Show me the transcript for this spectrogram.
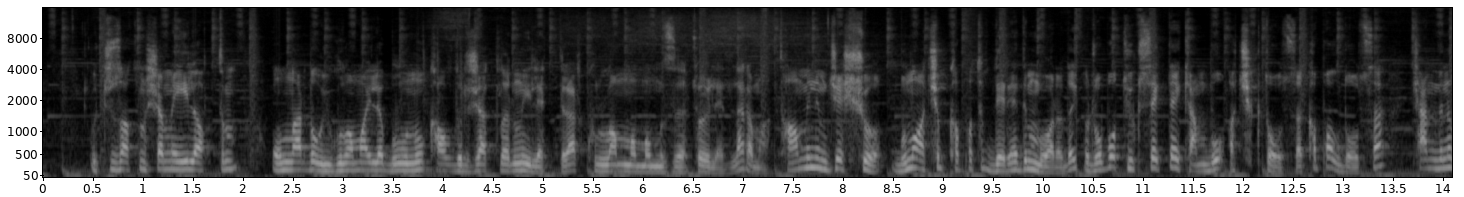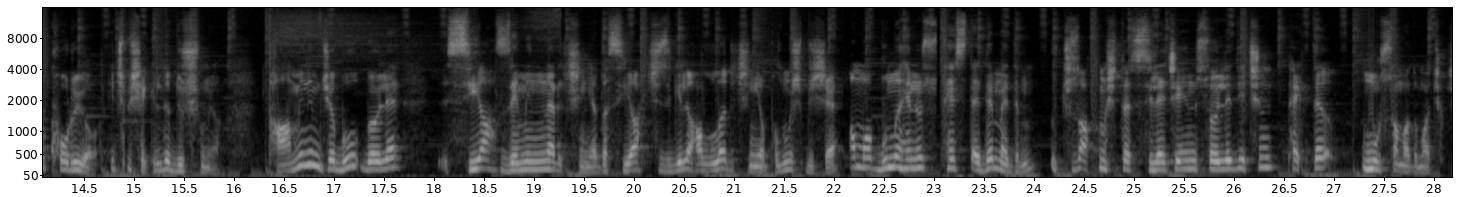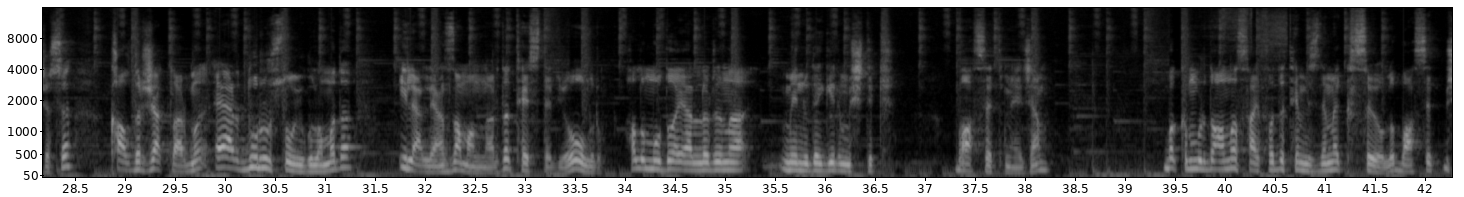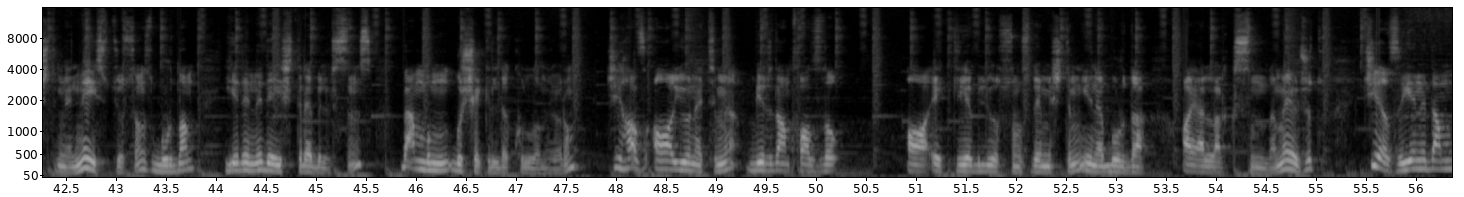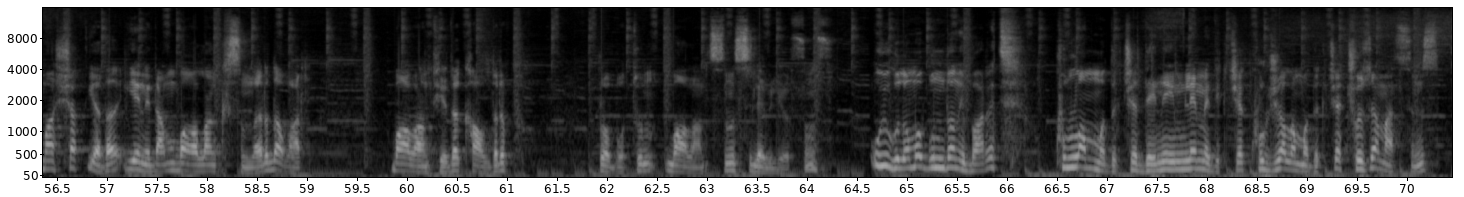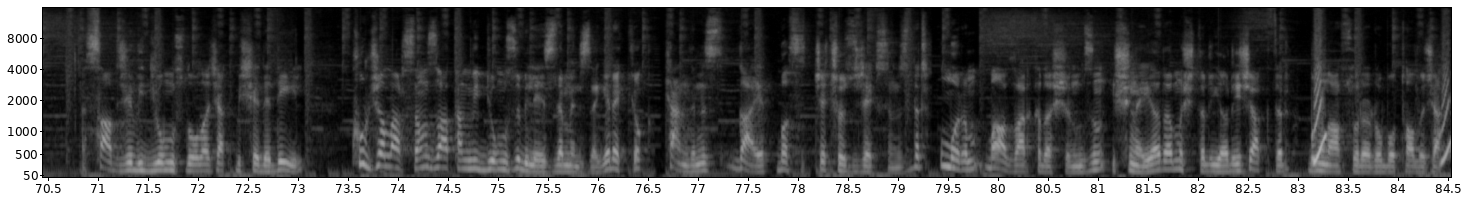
360'a mail attım. Onlar da uygulamayla bunu kaldıracaklarını ilettiler. Kullanmamamızı söylediler ama tahminimce şu. Bunu açıp kapatıp denedim bu arada. Robot yüksekteyken bu açık da olsa, kapalı da olsa kendini koruyor. Hiçbir şekilde düşmüyor. Tahminimce bu böyle siyah zeminler için ya da siyah çizgili halılar için yapılmış bir şey. Ama bunu henüz test edemedim. 360'ta sileceğini söylediği için pek de umursamadım açıkçası. Kaldıracaklar mı? Eğer durursa uygulamada ilerleyen zamanlarda test ediyor olurum. Halı modu ayarlarına menüde girmiştik. Bahsetmeyeceğim. Bakın burada ana sayfada temizleme kısa yolu bahsetmiştim ya ne istiyorsanız buradan yerini değiştirebilirsiniz. Ben bunu bu şekilde kullanıyorum. Cihaz ağ yönetimi birden fazla ağ ekleyebiliyorsunuz demiştim. Yine burada ayarlar kısmında mevcut. Cihazı yeniden başlat ya da yeniden bağlan kısımları da var. Bağlantıyı da kaldırıp robotun bağlantısını silebiliyorsunuz. Uygulama bundan ibaret. Kullanmadıkça, deneyimlemedikçe, kurcalamadıkça çözemezsiniz. Sadece videomuzda olacak bir şey de değil. Kurcalarsanız zaten videomuzu bile izlemenize gerek yok. Kendiniz gayet basitçe çözeceksinizdir. Umarım bazı arkadaşlarımızın işine yaramıştır, yarayacaktır. Bundan sonra robotu alacak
